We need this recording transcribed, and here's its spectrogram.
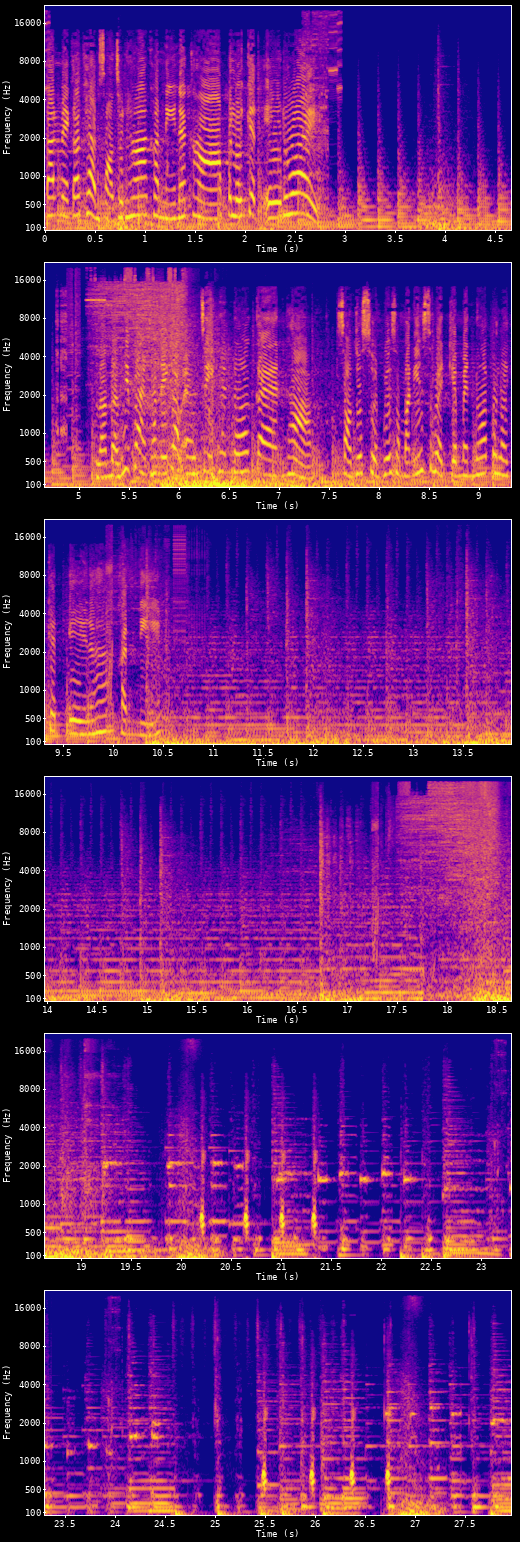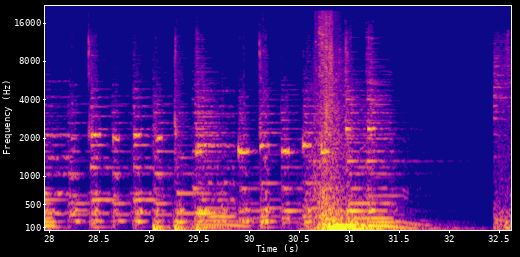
ตันเมกาแคป2.5 คันนี้นะคะ เป็นรถเกรด A ด้วยลำดับที่ 8 คันนี้กับ LG Tender Grand ค่ะ 2.0 ปี 2021 เกียร์แมนนวลเป็นรถเกรด A นะคะ คันนี้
